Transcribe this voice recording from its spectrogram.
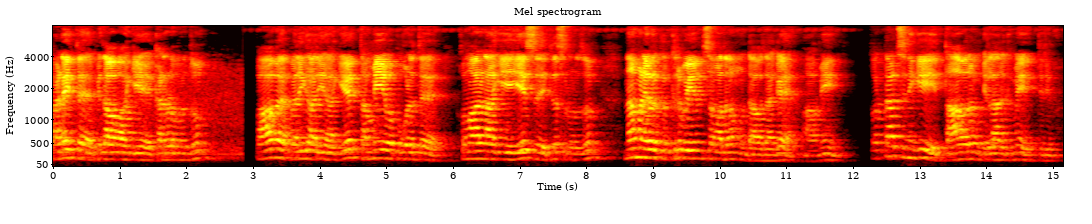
படைத்த பிதாவாகிய கடவுளமிருந்தும் பாவ பரிகாரியாகிய தம்மையை ஒப்பு குமாரனாகிய இயேசு கிறிஸ்துவினதும் நாம் அனைவருக்கும் கிருபையும் சமாதானம் உண்டாவதாக. ஆமீன். தொட்டாட்சினிக்கு தாவரம் எல்லாருக்குமே தெரியும்.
